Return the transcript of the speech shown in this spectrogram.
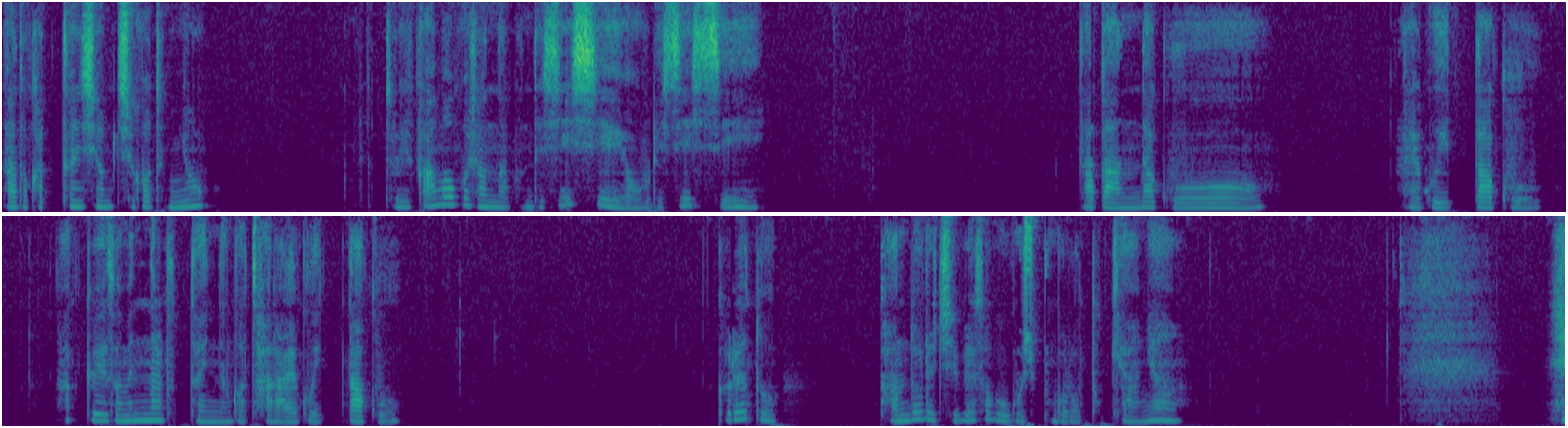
나도 같은 시험 치거든요. 저기 까먹으셨나 본데 CC예요 우리 CC 나도 안다고. 알고 있다고. 학교에서 맨날 붙어 있는 거 잘 알고 있다고. 그래도 단둘이 집에서 보고 싶은 걸 어떻게 하냐? 헤,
